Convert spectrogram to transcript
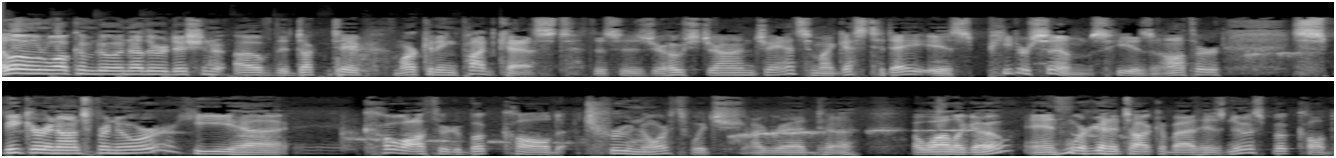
Hello and welcome to another edition of the Duct Tape Marketing Podcast. This is your host, John Jantsch, and my guest today is Peter Sims. He is an author, speaker, and entrepreneur. He uh, co authored a book called True North, which I read uh, a while ago, and we're going to talk about his newest book called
